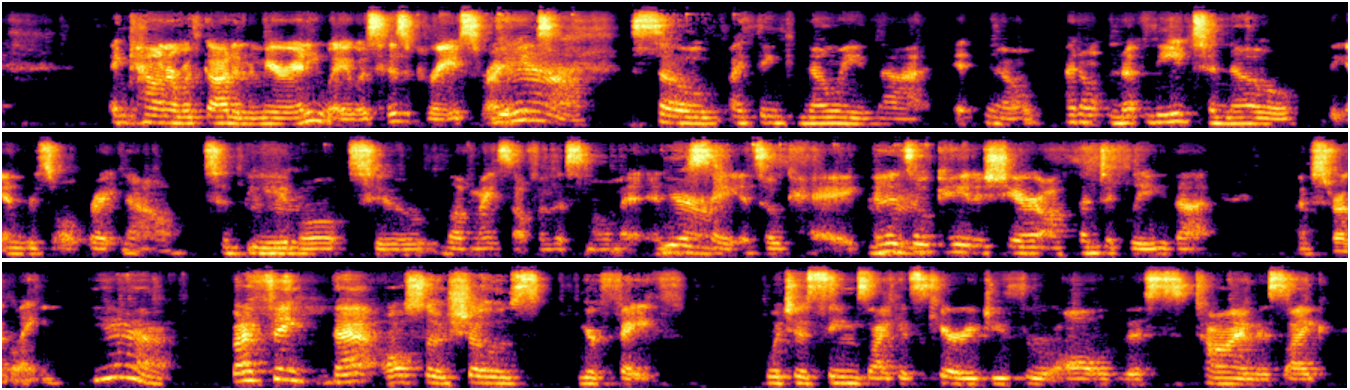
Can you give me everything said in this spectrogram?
encounter with God in the mirror anyway, was his grace, right? Yeah. So I think knowing that, it, you know, I don't need to know the end result right now to be Mhm. able to love myself in this moment and Yeah. say it's okay. And it's Mhm. okay to share authentically that I'm struggling. Yeah. But I think that also shows your faith, which it seems like it's carried you through all of this time. Is like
